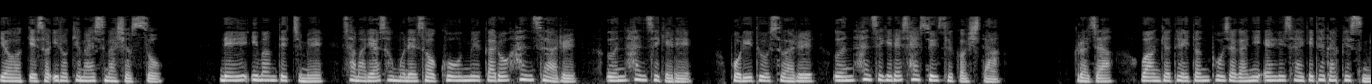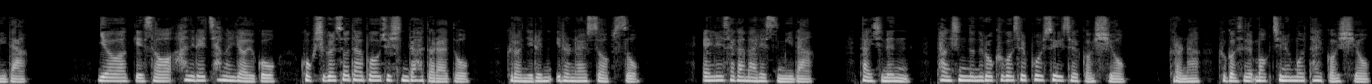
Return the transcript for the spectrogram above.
여호와께서 이렇게 말씀하셨소. 내일 이맘때쯤에 사마리아 성문에서 고운 밀가루 한 스아를 은 한 세겔에 보리 두 수아를 은 한 세겔에 살 수 있을 것이다. 그러자 왕 곁에 있던 보좌관이 엘리사에게 대답했습니다. 여호와께서 하늘의 창을 열고 곡식을 쏟아부어 주신다 하더라도 그런 일은 일어날 수 없소. 엘리사가 말했습니다. 당신은 당신 눈으로 그것을 볼 수 있을 것이요. 그러나 그것을 먹지는 못할 것이요.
